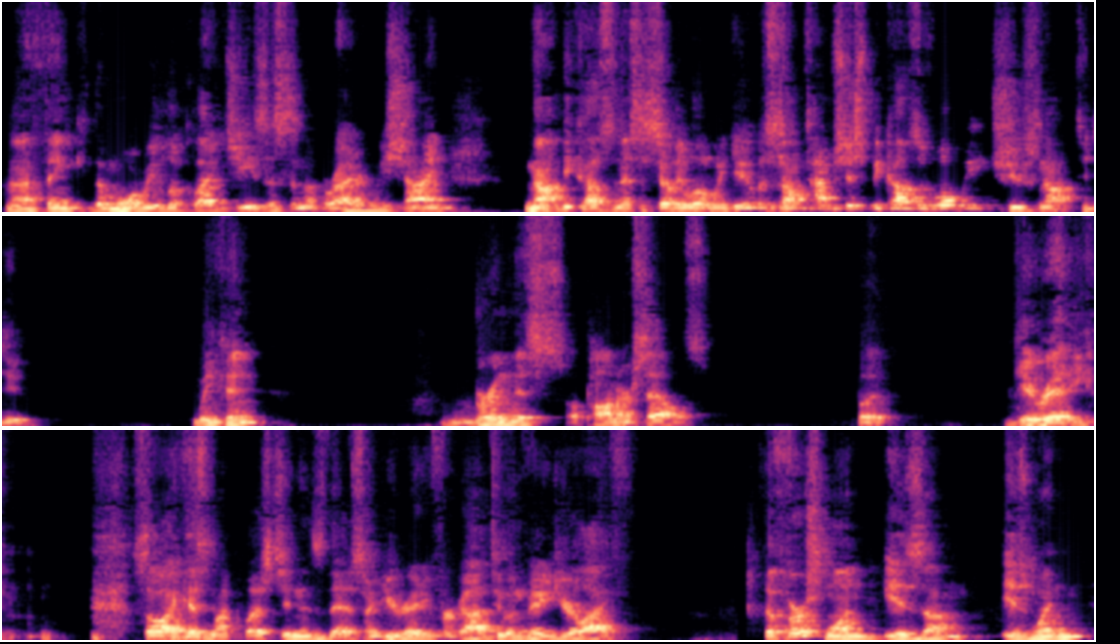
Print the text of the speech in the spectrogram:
And I think the more we look like Jesus and the brighter we shine, not because necessarily what we do, but sometimes just because of what we choose not to do. We can bring this upon ourselves, but get ready. So I guess my question is this: Are you ready for God to invade your life? The first one is um, is when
